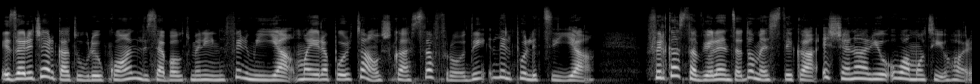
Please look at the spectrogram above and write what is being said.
Iżda riċerka turi wkoll li 87% ma jirrapportawx każ ta' frodi lill-pulizija. Fil-każ ta' vjolenza domestika, ix-xenarju huwa mod ieħor,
